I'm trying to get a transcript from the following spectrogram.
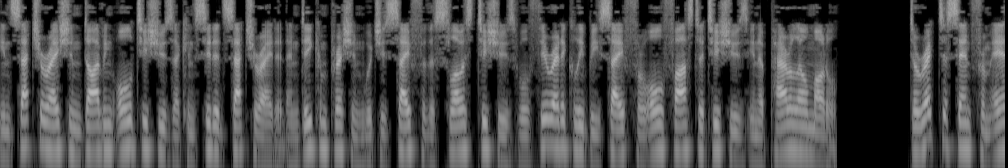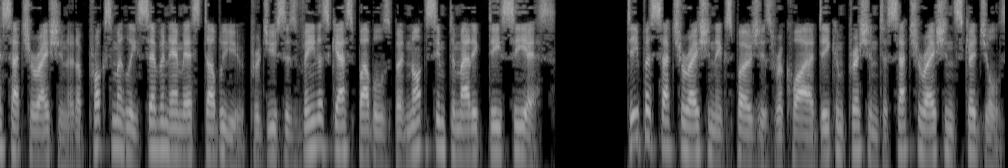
In saturation diving, all tissues are considered saturated, and decompression, which is safe for the slowest tissues, will theoretically be safe for all faster tissues in a parallel model. Direct ascent from air saturation at approximately 7 msw produces venous gas bubbles but not symptomatic DCS. Deeper saturation exposures require decompression to saturation schedules.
